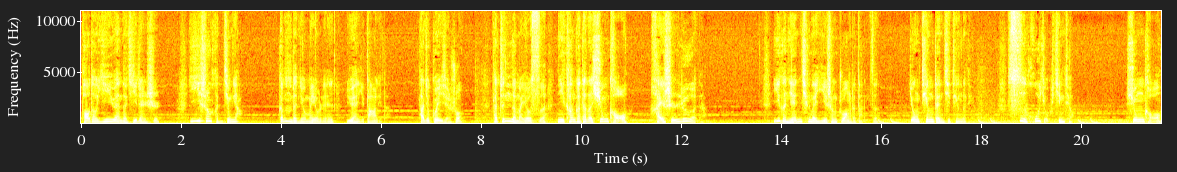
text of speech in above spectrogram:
跑到医院的急诊室，医生很惊讶，根本就没有人愿意搭理他，他就跪下说：“他真的没有死，你看看他的胸口还是热的。”一个年轻的医生壮着胆子，用听诊器听了听，似乎有心跳，胸口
